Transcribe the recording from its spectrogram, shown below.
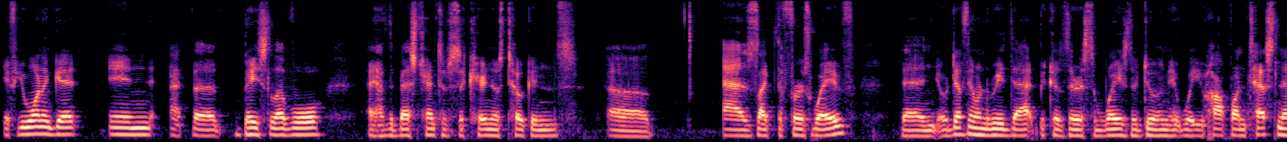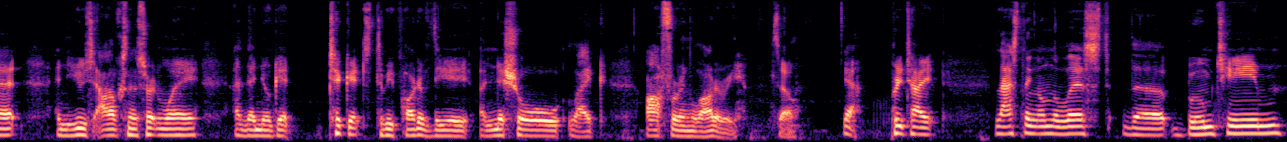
if you want to get in at the base level and have the best chance of securing those tokens uh, as like the first wave, then you'll definitely want to read that because there are some ways they're doing it where you hop on testnet and you use Alex in a certain way, and then you'll get tickets to be part of the initial like offering lottery. So yeah, pretty tight. Last thing on the list, the Boom team,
